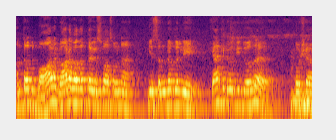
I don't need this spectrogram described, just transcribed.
ಅಂಥ ಒಂದು ಭಾಳ ಗಾಢವಾದಂಥ ವಿಶ್ವಾಸವನ್ನು ಈ ಸಂದರ್ಭದಲ್ಲಿ ಯಾಕೆ ಇಟ್ಕೊಂಡಿದ್ದು ಅಂದರೆ ಬಹುಶಃ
